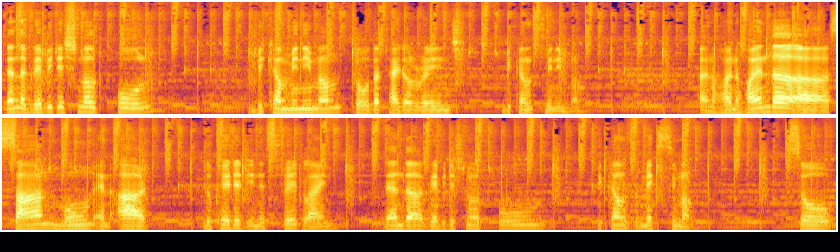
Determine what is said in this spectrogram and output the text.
Then the gravitational pull become minimum so the tidal range becomes minimum. And when, when the uh, sun moon and earth located in a straight line then the gravitational pull becomes the maximum. So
